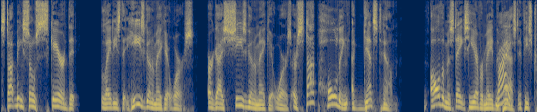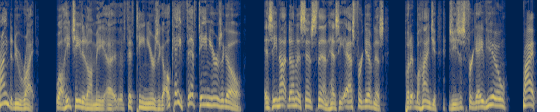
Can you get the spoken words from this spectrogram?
Stop being so scared that ladies that he's going to make it worse, or guys she's going to make it worse, or stop holding against him all the mistakes he ever made in the Right. past. If he's trying to do right, well, he cheated on me uh, 15 years ago. Okay, 15 years ago. Has he not done it since then? Has he asked forgiveness? Put it behind you. Jesus forgave you. right?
